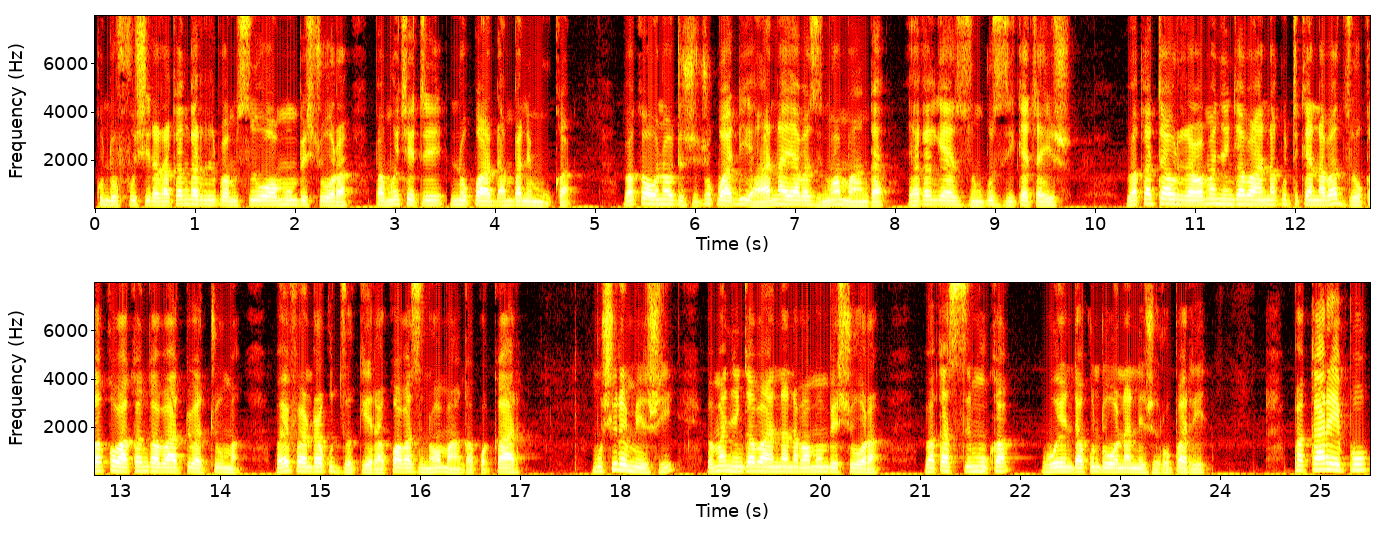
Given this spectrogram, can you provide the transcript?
kundofushira rakanga riri pamusuwo wamombeshora pamwe chete nokwadamba nemhuka. Vakaona kuti zvechokwadi hana yavazinwa mhanga yakanga yazunguzika chaizvo. Vakataurira vamanyenga vana kuti kana vadzoka kwavakanga vati vatuma vaifanira kudzokera kwavazinwa mhanga kwakare. Mushure mezvi vamanyenga vana navamombeshora vakasimuka voenda kundoona nezveropa riya. Pakarepo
